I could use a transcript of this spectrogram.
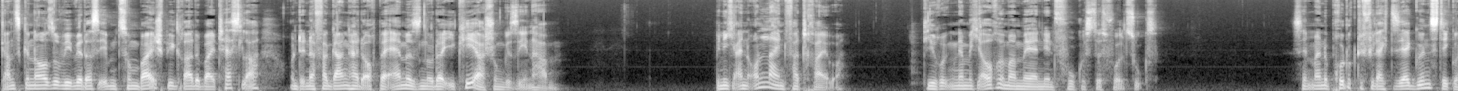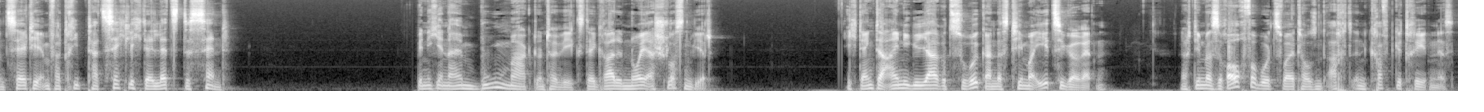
Ganz genauso wie wir das eben zum Beispiel gerade bei Tesla und in der Vergangenheit auch bei Amazon oder Ikea schon gesehen haben. Bin ich ein Online-Vertreiber? Die rücken nämlich auch immer mehr in den Fokus des Vollzugs. Sind meine Produkte vielleicht sehr günstig und zählt hier im Vertrieb tatsächlich der letzte Cent? Bin ich in einem Boommarkt unterwegs, der gerade neu erschlossen wird? Ich denke da einige Jahre zurück an das Thema E-Zigaretten. Nachdem das Rauchverbot 2008 in Kraft getreten ist,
